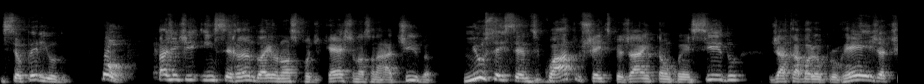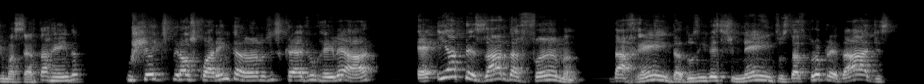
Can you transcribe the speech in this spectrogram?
e seu período. Bom, para a gente encerrando aí o nosso podcast, a nossa narrativa, 1604, Shakespeare já então conhecido, já trabalhou para o rei, já tinha uma certa renda. O Shakespeare, aos 40 anos, escreve o Rei Lear, É, e apesar da fama, da renda, dos investimentos, das propriedades,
